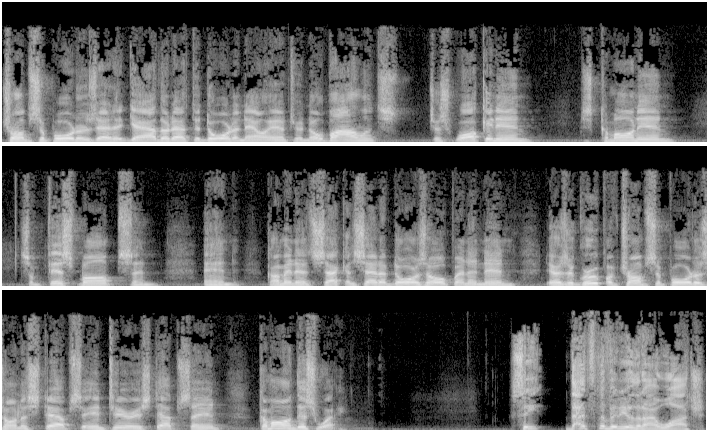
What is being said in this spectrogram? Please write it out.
Trump supporters that had gathered at the door to now enter. No violence, just walking in, just come on in, some fist bumps and and come in a second set of doors open and then there's a group of Trump supporters on the steps, the interior steps saying, "Come on this way." See, that's the video that I watch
